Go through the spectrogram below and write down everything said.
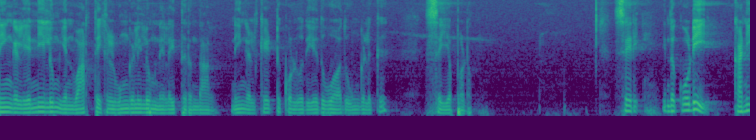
நீங்கள் என்னிலும் என் வார்த்தைகள் உங்களிலும் நிலைத்திருந்தால் நீங்கள் கேட்டுக்கொள்வது எதுவோ அது உங்களுக்கு செய்யப்படும். சரி இந்த கொடி கனி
